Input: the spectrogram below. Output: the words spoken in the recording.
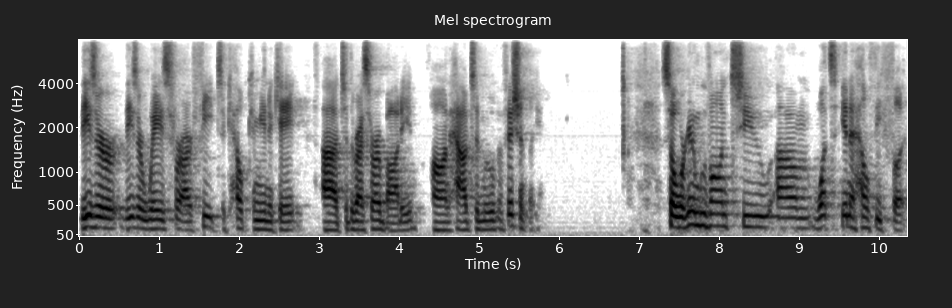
these, are, these are ways for our feet to help communicate uh, to the rest of our body on how to move efficiently. So we're going to move on to um, what's in a healthy foot.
